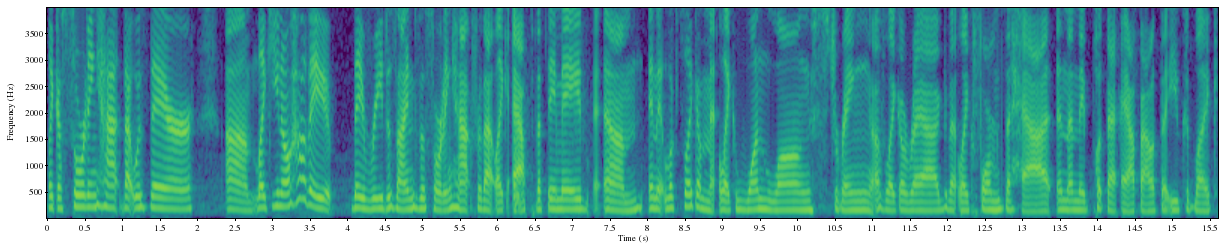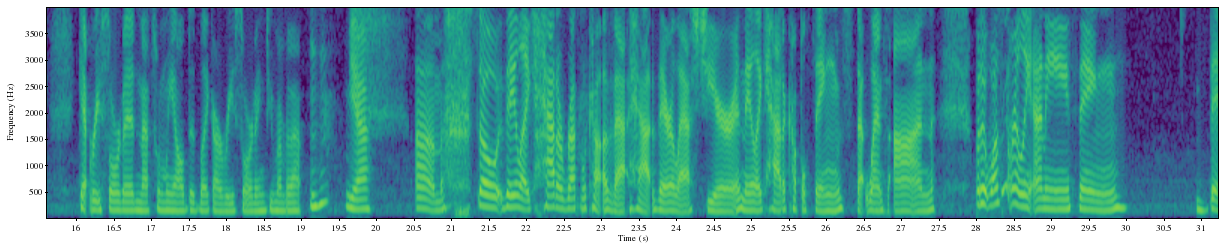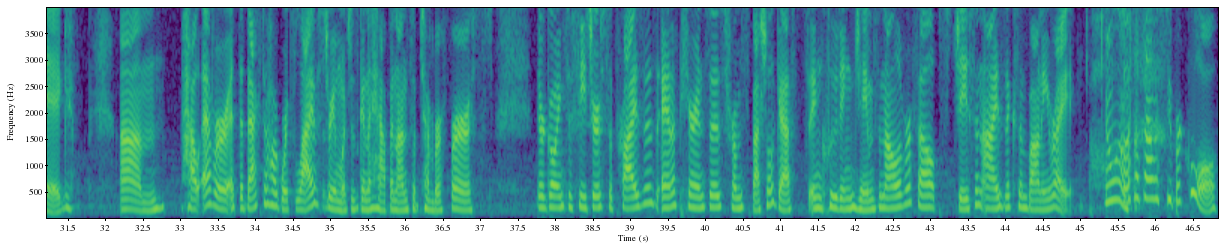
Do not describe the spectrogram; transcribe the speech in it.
like a sorting hat that was there. Um, like, you know how they they redesigned the sorting hat for that like app that they made um and it looked like a like one long string of like a rag that like formed the hat and then they put that app out that you could like get resorted and that's when we all did like our resorting. Do you remember that? Yeah. so they like had a replica of that hat there last year and they like had a couple things that went on but it wasn't really anything big. Um however at the back to hogwarts live stream which is going to happen on september 1st they're going to feature surprises and appearances from special guests including james and oliver phelps jason isaacs and bonnie wright Oh, wow. so i thought that was super cool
